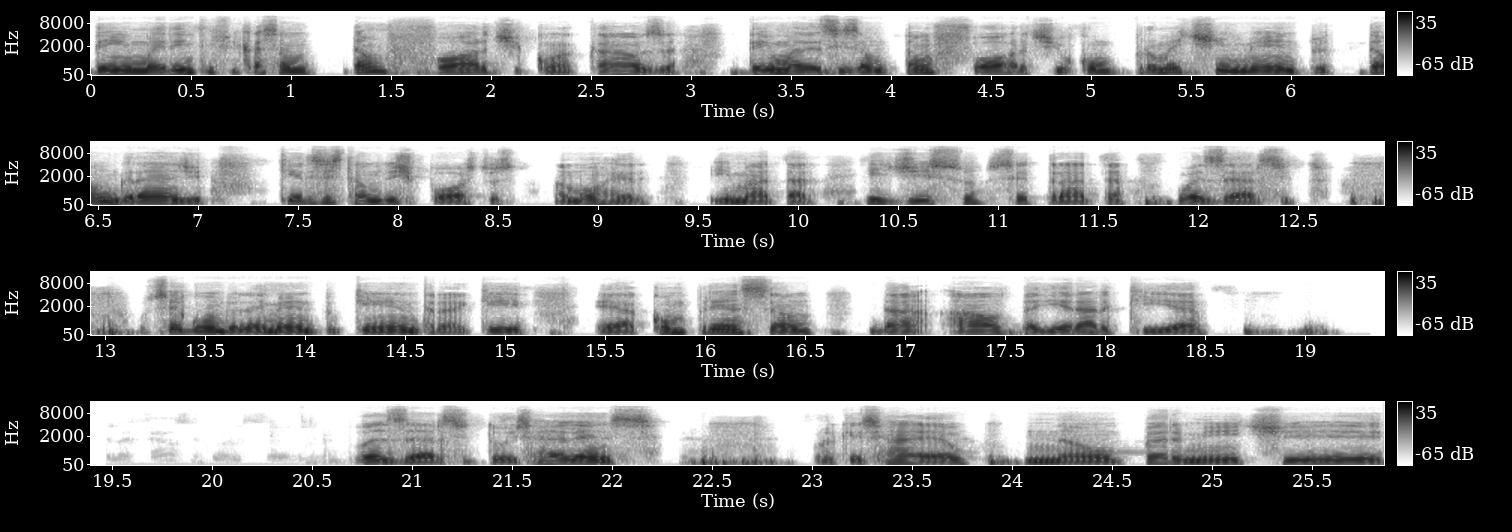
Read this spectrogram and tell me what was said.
têm uma identificação tão forte com a causa, têm uma decisão tão forte, o comprometimento tão grande, que eles estão dispostos a morrer e matar. E disso se trata o exército. O segundo elemento que entra aqui é a compreensão da alta hierarquia do exército israelense, porque Israel não permite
